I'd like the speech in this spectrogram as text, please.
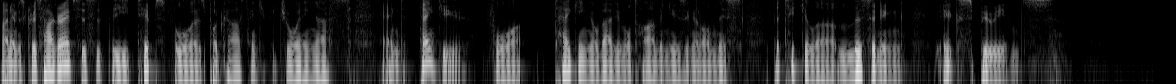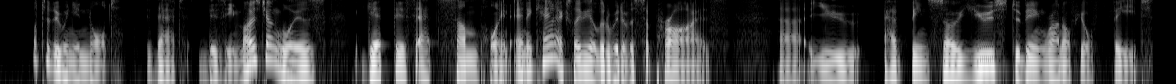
My name is Chris Hargreaves. This is the Tips for Lawyers podcast. Thank you for joining us, and thank you for taking your valuable time and using it on this particular listening experience. What to do when you're not that busy? Most young lawyers get this at some point, and it can actually be a little bit of a surprise. Uh, you have been so used to being run off your feet.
